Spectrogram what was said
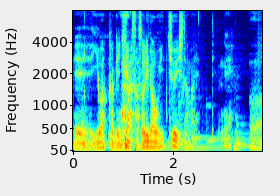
えー岩陰にはサソリが多い。注意したまえっていうね。うん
